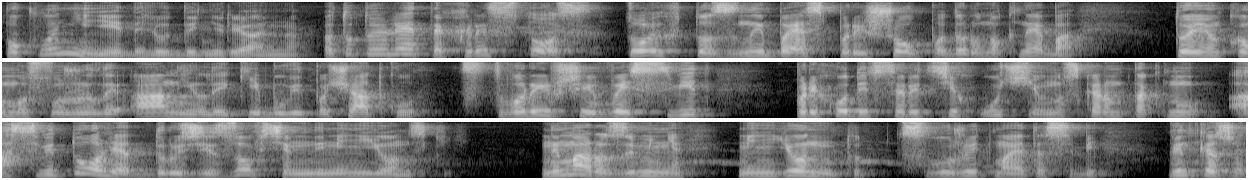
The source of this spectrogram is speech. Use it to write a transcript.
поклоніння йде людині реально. А тут уявляєте, Христос, той, хто з небес прийшов, подарунок неба, той, якому служили ангели, який був від початку, створивши весь світ, приходить серед цих учнів, ну скажімо так, ну, а світогляд, друзі, зовсім не міньйонський. Нема розуміння, міньйон тут служить маєте собі. Він каже:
